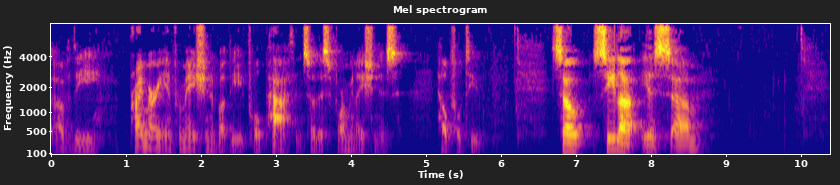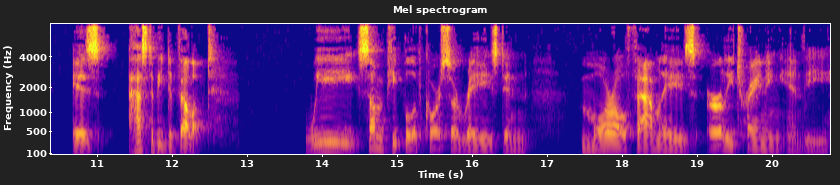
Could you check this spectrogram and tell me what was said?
of the primary information about the Eightfold Path, and so this formulation is helpful to you. So, Sila is um, is has to be developed. We some people, of course, are raised in moral families, early training in the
